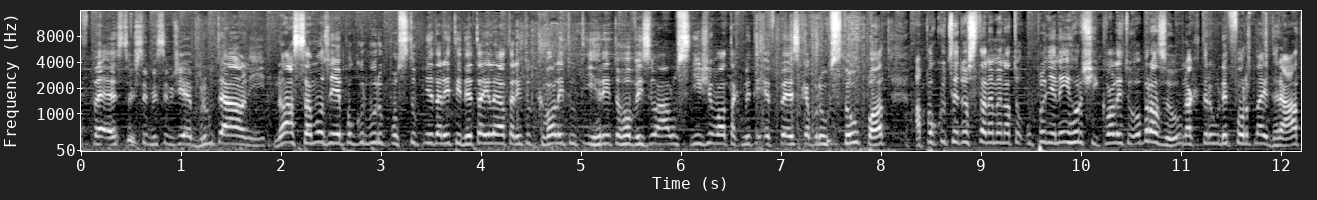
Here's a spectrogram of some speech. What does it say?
FPS, což si myslím, že je brutální. No a samozřejmě pokud budu postupně tady ty detaily a tady tu kvalitu té hry, toho vizuálu snižovat, tak mi ty FPS budou stoupat a pokud se dostaneme na tu úplně nejhorší kvalitu obrazu, na kterou jde Fortnite hrát,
